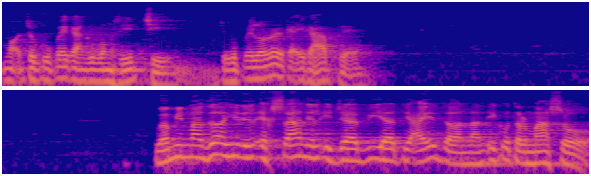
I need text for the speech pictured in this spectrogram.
mok cukupe kanggo wong siji cukupe loro kae kabeh wa min madzahiril ihsanil ijabiyati aidan lan iku termasuk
